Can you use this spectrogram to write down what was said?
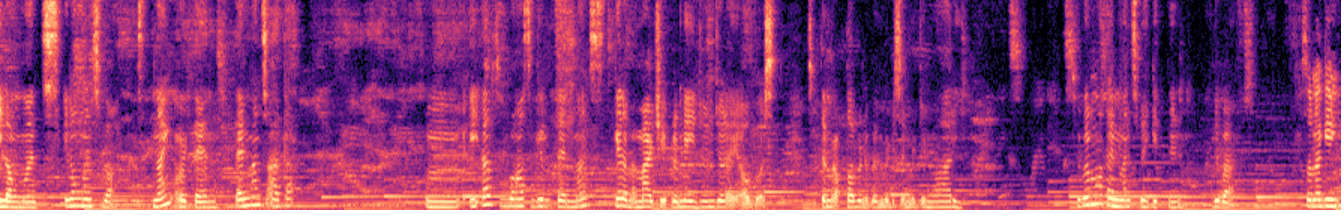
ilang months. Ilang months ba? 9 or 10? 10 months ata. Um, ah, mga siguro 10 months. Kailan ba? March, April, May, June, July, August, September, October, November, December, January. Siguro mga 10 months may din. Di ba? So, naging,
